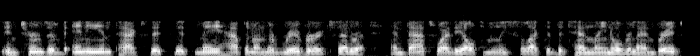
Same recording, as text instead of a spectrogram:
in terms of any impacts that, that may happen on the river, et cetera. And that's why they ultimately selected the 10 lane overland bridge.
